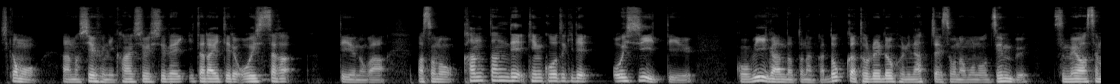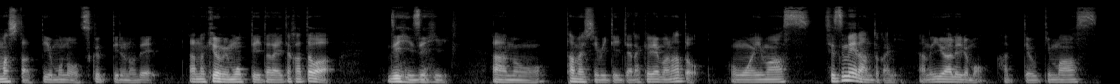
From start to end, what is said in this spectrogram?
しかも、あの、シェフに監修していただいてる美味しさが、っていうのが、まあ、その、簡単で健康的で美味しいっていう、こう、ヴィーガンだとなんかどっかトレードオフになっちゃいそうなものを全部詰め合わせましたっていうものを作ってるので、あの、興味持っていただいた方は、ぜひぜひ、あの、試してみていただければなと思います。説明欄とかにあの URL も貼っておきます。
